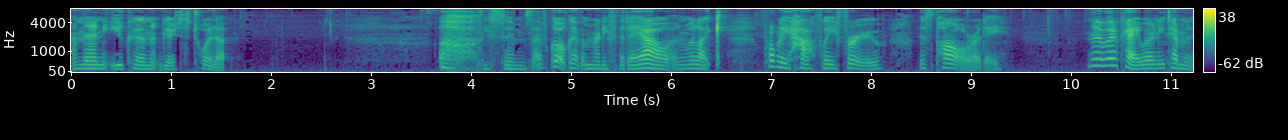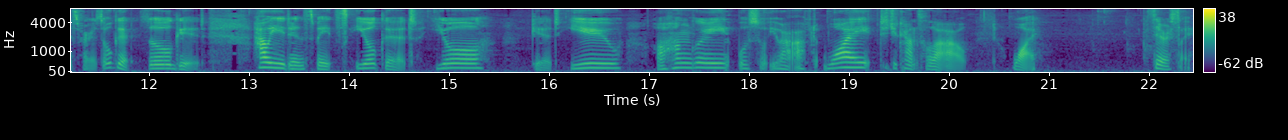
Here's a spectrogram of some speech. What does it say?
And then you can go to the toilet. Oh, these Sims. I've got to get them ready for the day out, and we're like probably halfway through this part already. No, okay. We're only 10 minutes through. It's all good. It's all good. How are you doing, Sweets? You're good. You're good. You are hungry. We'll sort you out after. Why did you cancel that out? Why? Seriously.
